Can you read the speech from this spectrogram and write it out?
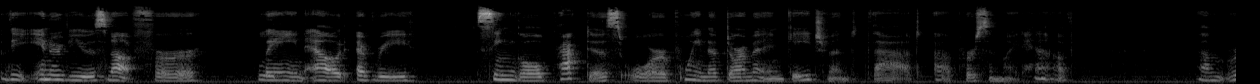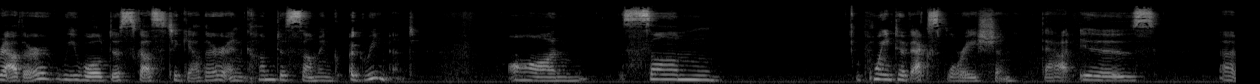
the interview is not for laying out every single practice or point of Dharma engagement that a person might have. Um, rather, we will discuss together and come to some agreement on some point of exploration that is uh,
